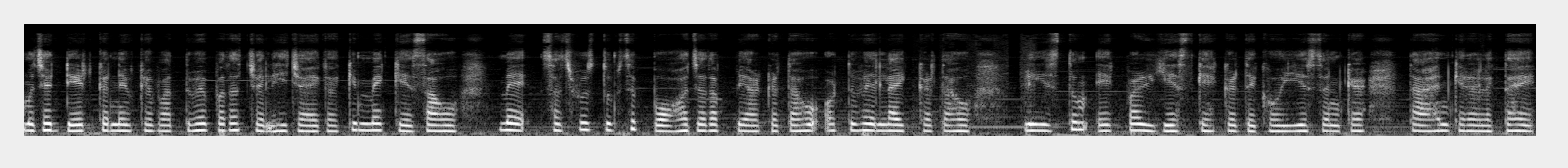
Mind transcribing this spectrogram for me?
मुझे डेट करने के बाद तुम्हें पता चल ही जाएगा कि मैं कैसा हूँ। मैं सचमुच तुमसे बहुत ज़्यादा प्यार करता हूँ और तुम्हें लाइक करता हूँ। प्लीज़ तुम एक बार येस कह कर देखो। ये सुनकर ताहन कहने लगता है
